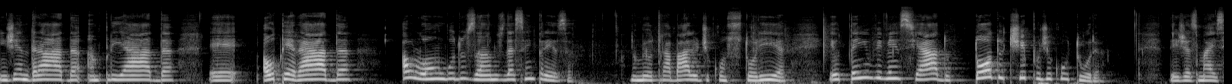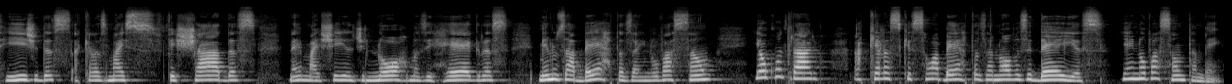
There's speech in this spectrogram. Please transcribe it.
engendrada, ampliada, é, alterada ao longo dos anos dessa empresa. No meu trabalho de consultoria, eu tenho vivenciado todo tipo de cultura desde as mais rígidas, aquelas mais fechadas, né, mais cheias de normas e regras, menos abertas à inovação, e ao contrário, aquelas que são abertas a novas ideias e à inovação também.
